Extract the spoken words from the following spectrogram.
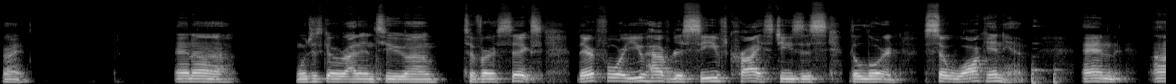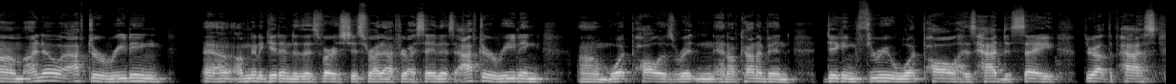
Right. And uh we'll just go right into um to verse 6. Therefore you have received Christ Jesus the Lord, so walk in him. And um I know after reading I'm going to get into this verse just right after I say this. After reading um, what Paul has written, and I've kind of been digging through what Paul has had to say throughout the past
